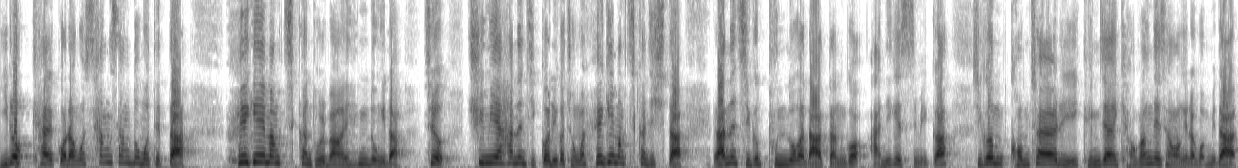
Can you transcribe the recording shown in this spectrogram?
이렇게 할 거라고 상상도 못했다. 회계망측한 돌방의 행동이다. 즉 추미애 하는 짓거리가 정말 회계망측한 짓이다. 라는 지금 분노가 나왔다는 거 아니겠습니까? 지금 검찰이 굉장히 격앙된 상황이라고 합니다.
